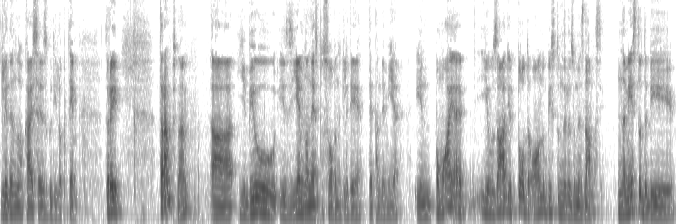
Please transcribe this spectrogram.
glede na to, kaj se je zgodilo potem. Torej, Trump, ne, uh, je bil izjemno nesposoben glede te pandemije. In po moje je v zadju to, da on v bistvu ne razume znanosti. Namesto da bi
